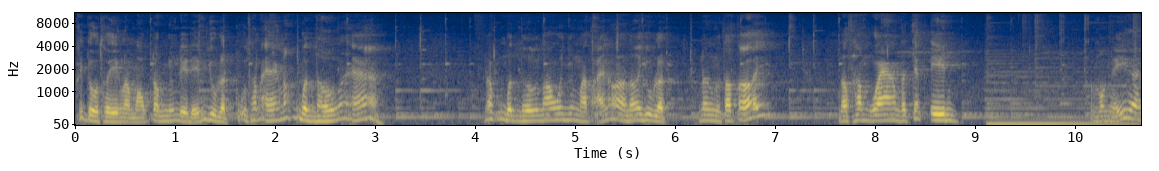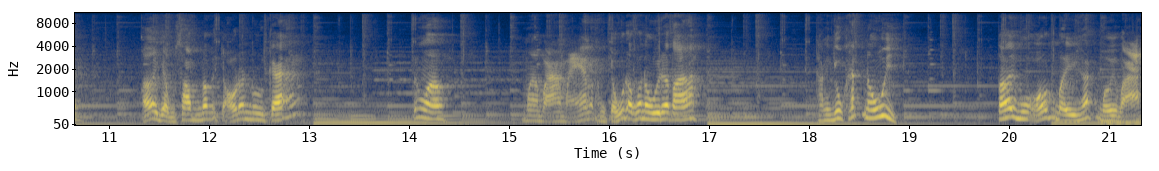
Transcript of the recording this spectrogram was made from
Cái chùa thuyền là một trong những địa điểm du lịch của Thái An nó cũng bình thường á à. Nó cũng bình thường thôi, nhưng mà tại nó là nơi du lịch, nên người ta tới. Người ta tham quan, người ta check in. Mà nghĩ coi ở dòng sông đó, cái chỗ đó nuôi cá. Đúng không? Mà bà mẹ nó thằng chủ đâu có nuôi đó ta. Thằng du khách nuôi. Tới mua ổ mì hết 10 bạc.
